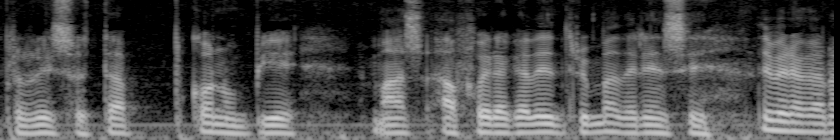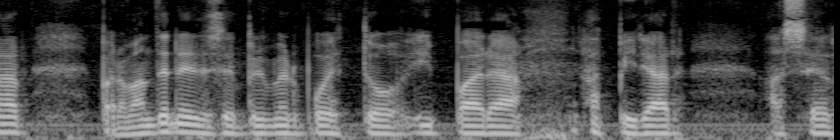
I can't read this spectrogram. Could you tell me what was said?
Progreso está con un pie más afuera que adentro y Maderense deberá ganar para mantener ese primer puesto y para aspirar a ser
